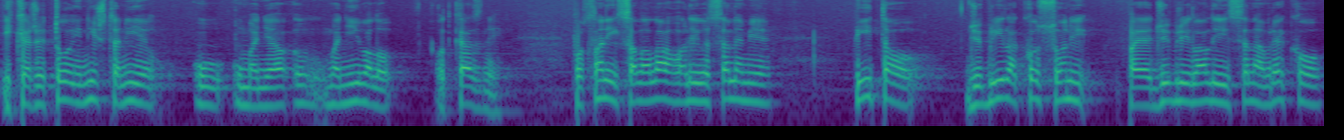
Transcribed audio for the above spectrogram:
i kaže, to i ništa nije umanjivalo od kazne. Poslanik, sallallahu alaihi wasallam, je pitao Džibrila ko su oni, pa je Džibril alaihi wasallam rekao,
